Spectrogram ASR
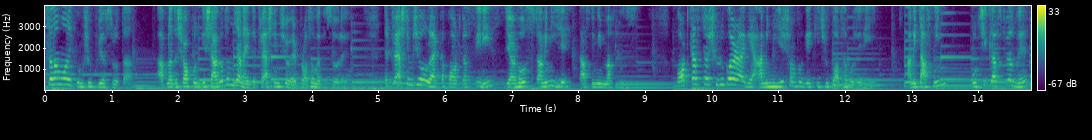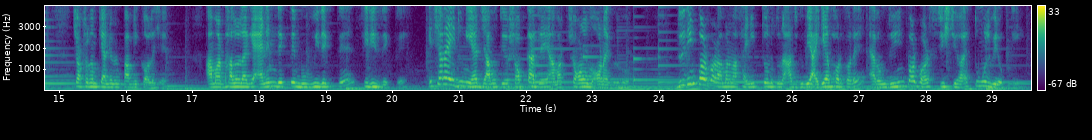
আসসালামু আলাইকুম, সুপ্রিয় শ্রোতা। আপনাদের সকলকে স্বাগতম জানাই দ্য ট্র্যাশ নিম শো এর প্রথম এপিসোডে দ্য ট্র্যাশ নিম শো হলো একটা পডকাস্ট সিরিজ যার হোস্ট আমি নিজে, তাসনিমিন মাহফুজ। পডকাস্টটা শুরু করার আগে আমি নিজের সম্পর্কে কিছু কথা বলে নিই। আমি তাসনিম, পড়ছি ক্লাস টুয়েলভে চট্টগ্রাম ক্যান্টনমেন্ট পাবলিক কলেজে আমার ভালো লাগে অ্যানিম দেখতে মুভি দেখতে সিরিজ দেখতে। এছাড়া এই দুনিয়ার যাবতীয় সব কাজে আমার চরম অনাগ্রহ। দুই দিন পর পর আমার মাথায় নিত্য নতুন আজগুবি আইডিয়া ভর করে এবং দুই দিন পর পর সৃষ্টি হয় তুমুল বিরক্তি।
